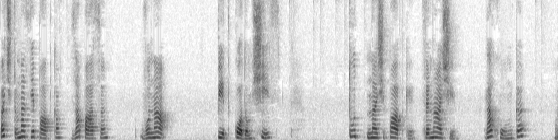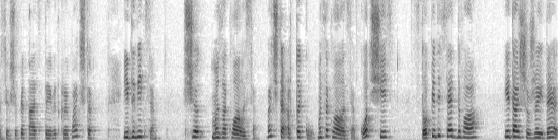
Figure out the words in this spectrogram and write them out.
бачите, у нас є папка, запаси, вона під кодом 6. Тут наші папки це наші рахунки. Ось, якщо 15 відкрию, бачите? І дивіться, що ми заклалися. Бачите, артикул. Ми заклалися код 6, 152. І далі вже йде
